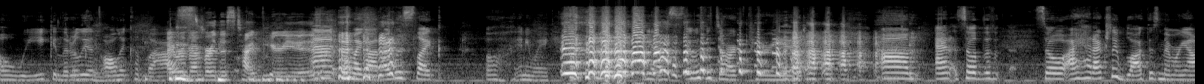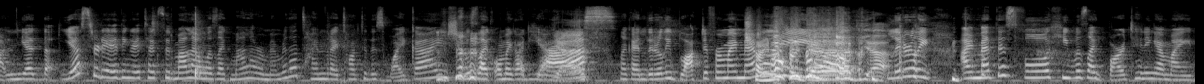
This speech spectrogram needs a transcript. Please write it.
a week and literally that's all it could last. I remember this time period. And, oh my god, I was like, oh, anyway. yes, it was a dark period. Um, and so the. So I had actually blocked this memory out, and yet the, yesterday I think I texted Mala and was like, "Mala, remember that time that I talked to this white guy?" And she was like, "Oh my god, yeah." Yes. Like I literally blocked it from my memory. Trying to forget. Yeah. Literally, I met this fool. He was like bartending at my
